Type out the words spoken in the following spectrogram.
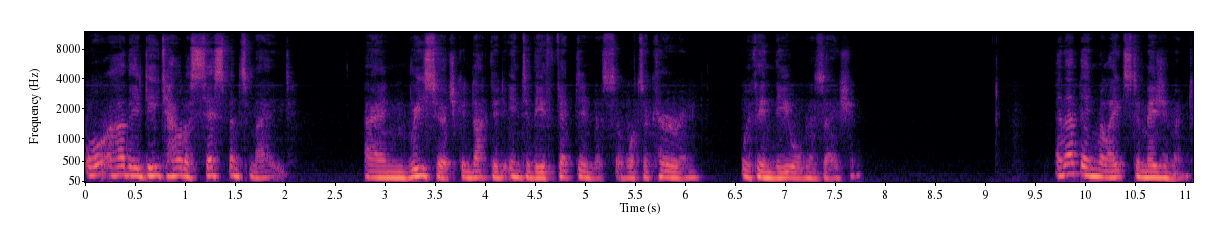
Or are there detailed assessments made and research conducted into the effectiveness of what's occurring within the organization? And that then relates to measurement.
